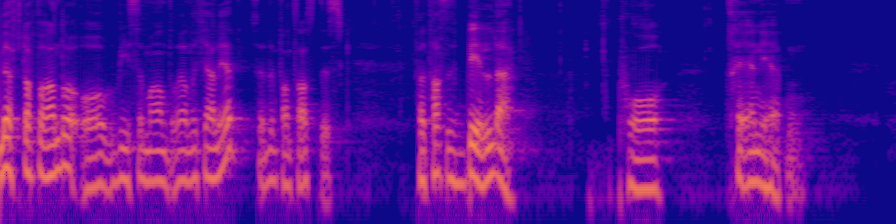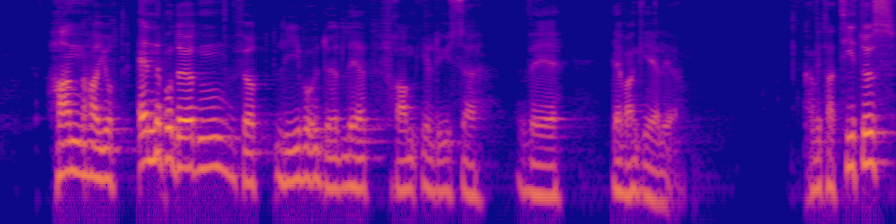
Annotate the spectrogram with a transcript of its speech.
løfter opp hverandre og viser hverandre kjærlighet, så er det en fantastisk, fantastisk bilde på treenigheten. Han har gjort ende på døden, ført liv og udødelighet fram i lyset ved evangeliet. Kan vi ta Titus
